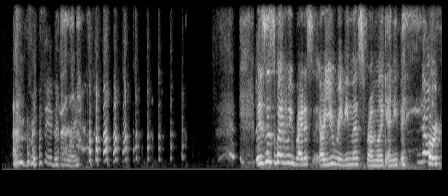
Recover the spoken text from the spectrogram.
I was gonna say a different word. This is when we write a. Are you reading this from like anything? No, Or-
